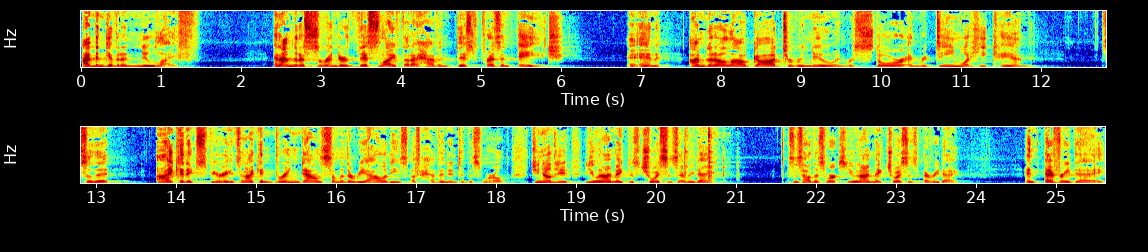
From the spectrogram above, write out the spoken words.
I've been given a new life. And I'm going to surrender this life that I have in this present age. And I'm going to allow God to renew and restore and redeem what He can so that I can experience and I can bring down some of the realities of heaven into this world. Do you know that you, and I make these choices every day? This is how this works. You and I make choices every day. And every day,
